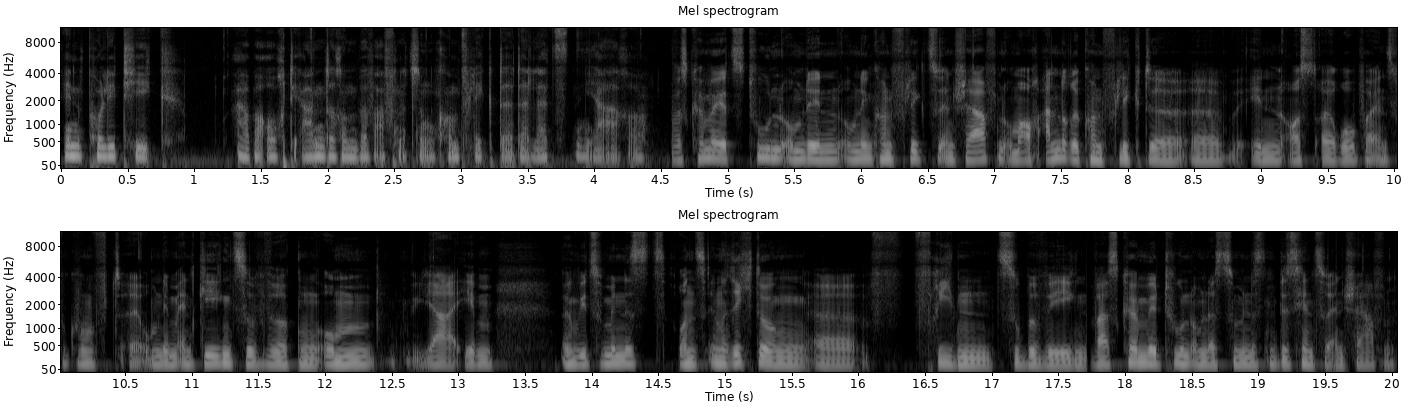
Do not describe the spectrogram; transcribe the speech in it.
in Politik, aber auch die anderen bewaffneten Konflikte der letzten Jahre. Was können wir jetzt tun, um den, um den Konflikt zu entschärfen, um auch andere Konflikte äh, in Osteuropa in Zukunft, äh, um dem entgegenzuwirken, um ja eben irgendwie zumindest uns in Richtung äh, Frieden zu bewegen? Was können wir tun, um das zumindest ein bisschen zu entschärfen?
